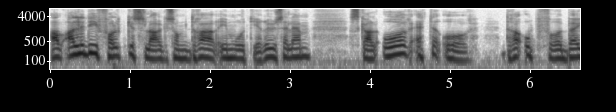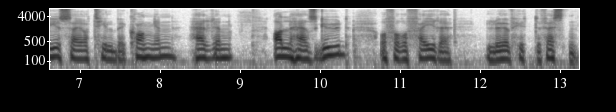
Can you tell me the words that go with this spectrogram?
av alle de folkeslag som drar imot Jerusalem, skal år etter år dra opp for å bøye seg og tilbe Kongen, Herren, allherrs Gud, og for å feire løvhyttefesten.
